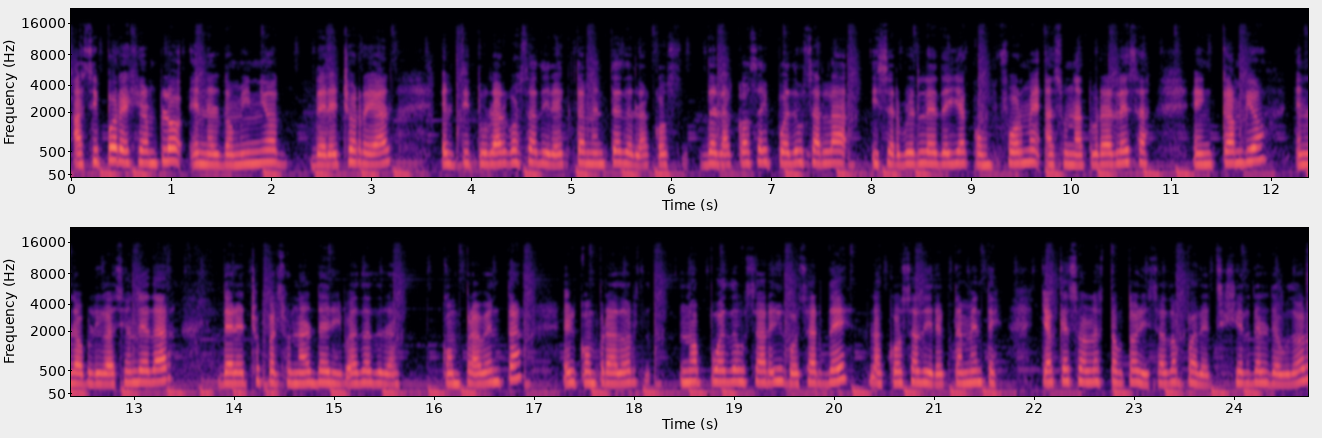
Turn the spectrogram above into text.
Así, por ejemplo, en el dominio derecho real, el titular goza directamente de la, de la cosa y puede usarla y servirle de ella conforme a su naturaleza. En cambio, en la obligación de dar derecho personal derivada de la compraventa, el comprador no puede usar y gozar de la cosa directamente, ya que solo está autorizado para exigir del deudor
